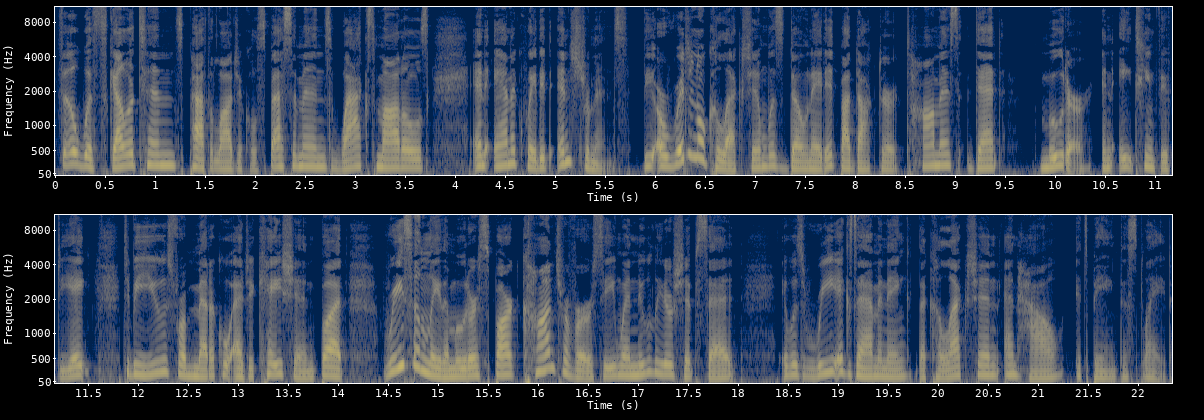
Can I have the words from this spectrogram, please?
filled with skeletons, pathological specimens, wax models, and antiquated instruments. The original collection was donated by Dr. Thomas Dent Mutter in 1858 to be used for medical education. But recently, the Mutter sparked controversy when new leadership said it was re examining the collection and how it's being displayed.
